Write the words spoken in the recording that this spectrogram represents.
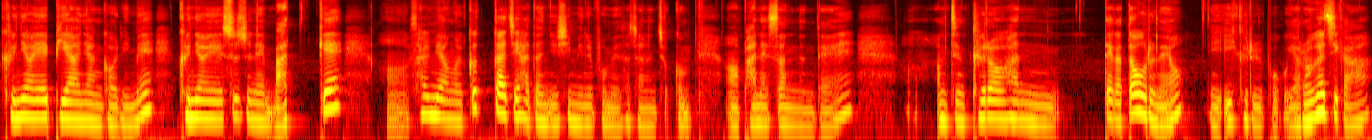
그녀의 비아냥거림에 그녀의 수준에 맞게 어, 설명을 끝까지 하던 유시민을 보면서 저는 조금 어, 반했었는데 어, 아무튼 그러한 때가 떠오르네요. 이, 이 글을 보고 여러 가지가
